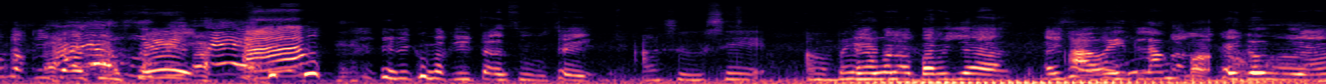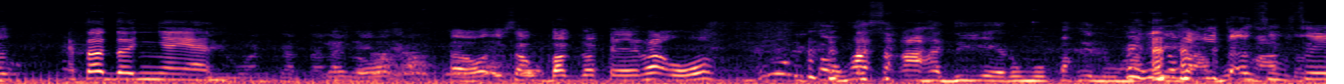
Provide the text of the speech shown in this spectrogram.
Makita ang susi. Ha? Hindi ko makita ang susi. Ang susi. Oh, Kaya bayan. wala barya. Ay, Ah, wait lang po. Kay Don yan. Ito, doon niya yan. Ano? Oh, isang bag na pera, oh. Ikaw nga sa kahadiyero mo pa kinuha. Hindi ko makita ang susi.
